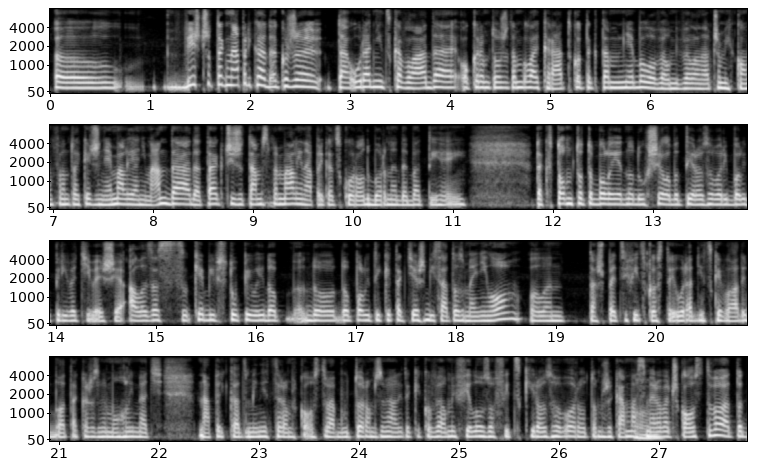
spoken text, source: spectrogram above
Uh, vieš čo, tak napríklad akože tá úradnícka vláda, okrem toho, že tam bola aj krátko, tak tam nebolo veľmi veľa na čom ich konfrontovať, keďže nemali ani mandát a tak, čiže tam sme mali napríklad skôr odborné debaty, hej. Tak v tomto to bolo jednoduchšie, lebo tie rozhovory boli privetivejšie, ale zase keby vstúpili do, do, do politiky, tak tiež by sa to zmenilo, len tá špecifickosť tej úradníckej vlády bola taká, že sme mohli mať napríklad s ministrom školstva Butorom sme mali taký veľmi filozofický rozhovor o tom, že kam má smerovať školstvo a to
